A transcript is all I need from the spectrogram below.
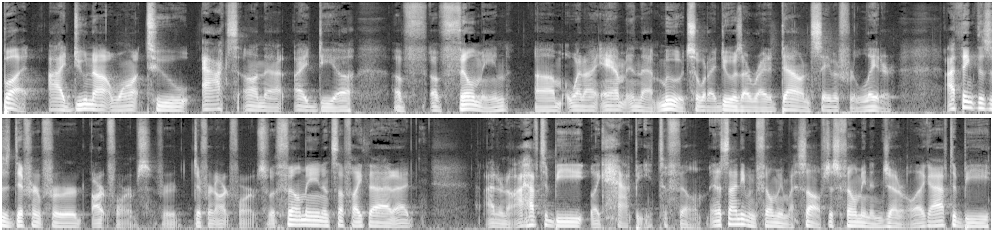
But I do not want to act on that idea of of filming um, when I am in that mood. So what I do is I write it down and save it for later. I think this is different for art forms, for different art forms. With filming and stuff like that, I I don't know. I have to be like happy to film. And it's not even filming myself, just filming in general. Like I have to be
